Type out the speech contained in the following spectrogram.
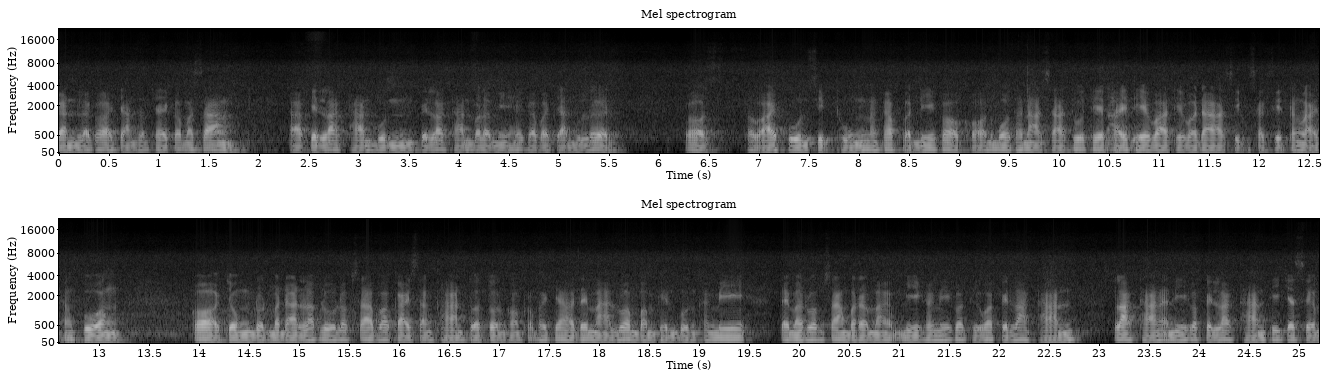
กัน แล้วก็อาจารย์สมชัยก็มาสร้างเป็นรากฐานบุญ เป็นรากฐานบารมีให้กับอาจารย์บุญเลิศก็ถวายปูนสิบถุงนะครับ วันนี้ก็ขออนุโมทนาสาธุเทพไทยเทวาเทวดาสิ่งศักดิ์สิทธิ์ทั้งหลายทั้งปวง ก็จงดลบันดาลรับรู้รับทราบว่ากายสังขารตัวตนของข้าพเจ้าได้มาร่วมบำเพ็ญบุญครั้งนี้ ได้มาร่วมสร้างบารมีครั้งนี้ก็ถือว่าเป็นรากฐาน รากฐานอันนี้ก็เป็นรากฐานที่จะเสริม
